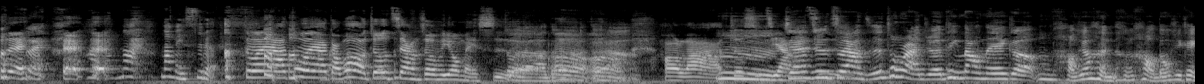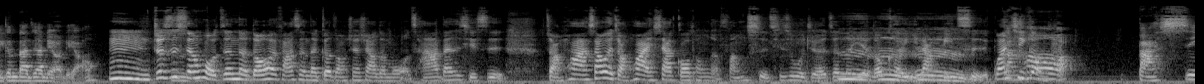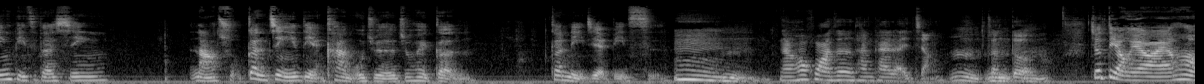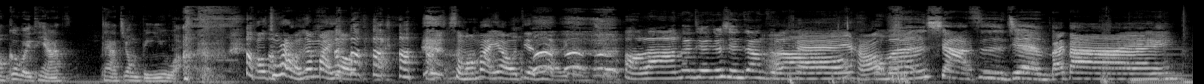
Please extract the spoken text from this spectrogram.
对 对，那那没事了。对呀对呀，搞不好就这样就又没事了。对啊对啊对啊，好啦，就是这样。今天就是这样，只是突然觉得听到那个嗯，好像很很好的东西可以跟大家聊聊。嗯，就是生活真的都会发生的各种小小的摩擦，但是其实转化稍微转化一下沟通的方式，其实我觉得真的也都可以让彼此关系更好，把心彼此的心。拿出更近一点看，我觉得就会更更理解彼此。嗯嗯，然后话真的摊开来讲，嗯，真的、嗯嗯、就重要然后各位听听这种朋友啊，好突然好像卖药台，什么卖药电台的感觉。好啦，那今天就先这样子啦。OK，好，我们下次见，拜拜。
